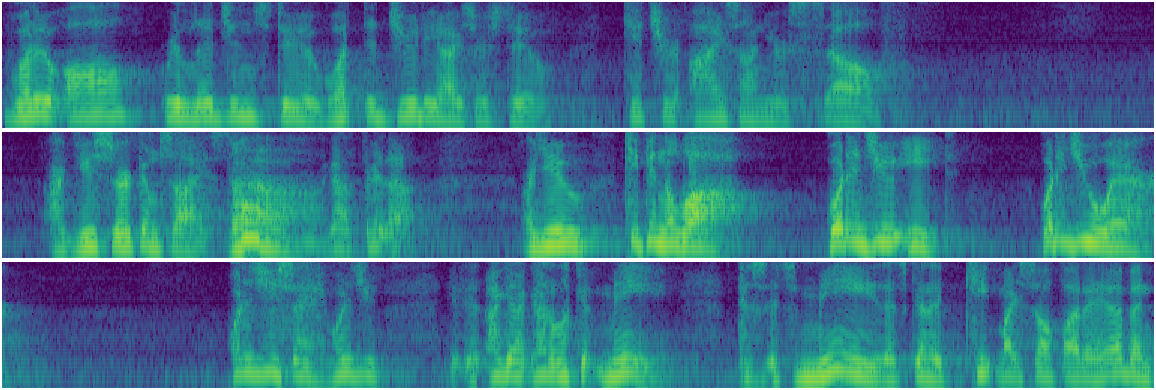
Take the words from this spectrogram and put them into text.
what do all religions do? What did Judaizers do? Get your eyes on yourself. Are you circumcised? I got to figure that out. Are you keeping the law? What did you eat? What did you wear? What did you say? What did you? I got, got to look at me because it's me that's going to keep myself out of heaven.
